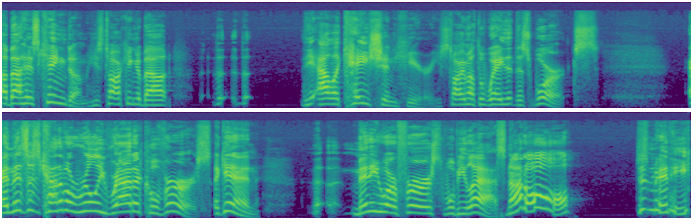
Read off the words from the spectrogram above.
about his kingdom. He's talking about the, the, the allocation here. He's talking about the way that this works. And this is kind of a really radical verse. Again, uh, many who are first will be last. Not all, just many.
